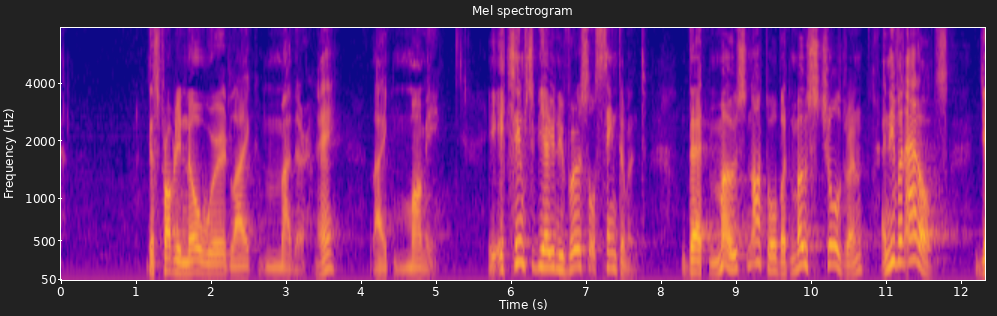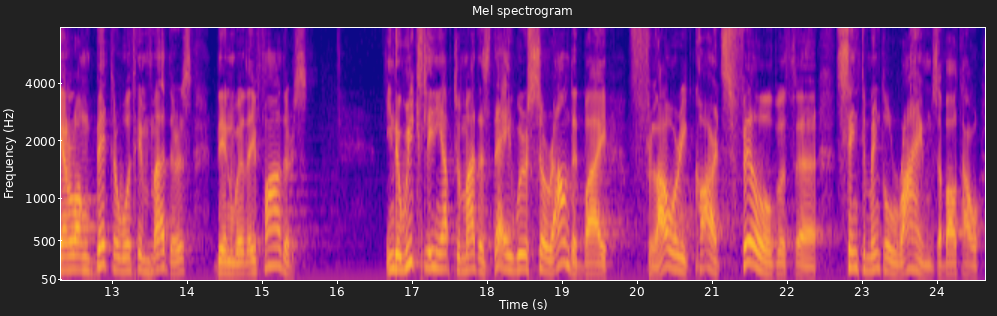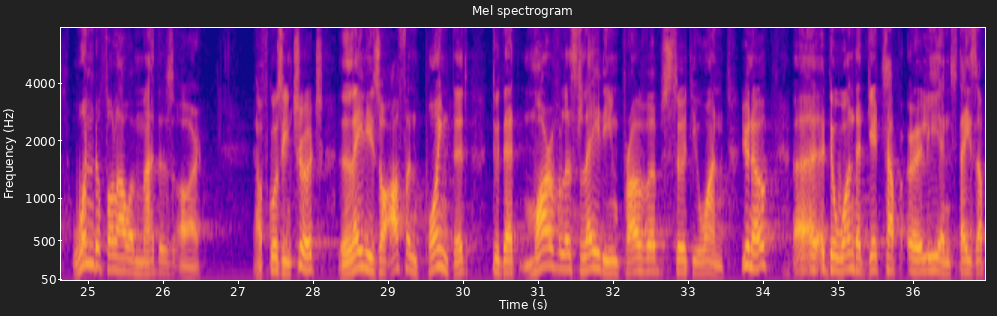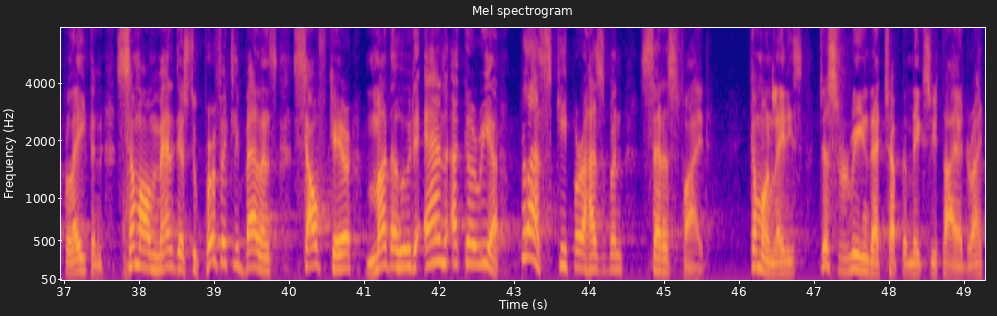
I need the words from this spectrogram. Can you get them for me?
there's probably no word like mother, eh? Like mommy. It seems to be a universal sentiment that most, not all, but most children and even adults get along better with their mothers than with their fathers. In the weeks leading up to Mother's Day, we're surrounded by flowery cards filled with uh, sentimental rhymes about how wonderful our mothers are. Of course, in church, ladies are often pointed to that marvelous lady in Proverbs 31. You know, uh, the one that gets up early and stays up late and somehow manages to perfectly balance self care, motherhood, and a career, plus keep her husband satisfied. Come on, ladies. Just reading that chapter makes you tired, right?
